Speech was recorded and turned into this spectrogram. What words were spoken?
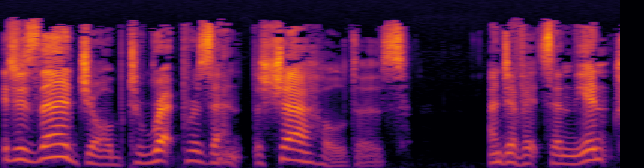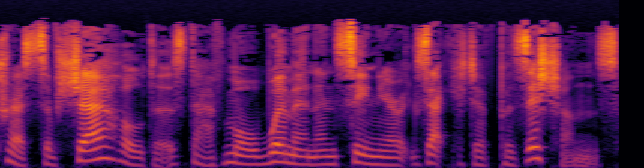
It is their job to represent the shareholders. And if it's in the interests of shareholders to have more women in senior executive positions,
